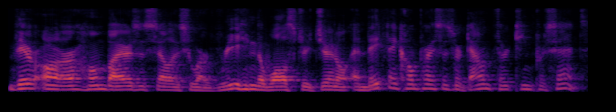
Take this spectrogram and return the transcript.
there are home buyers and sellers who are reading the Wall Street Journal and they think home prices are down 13%.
